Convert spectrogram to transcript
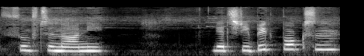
15 Nani. Jetzt die Big Boxen.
